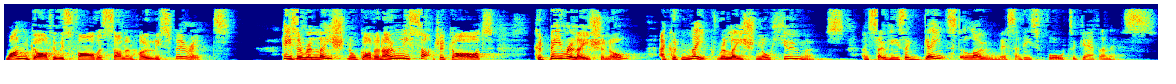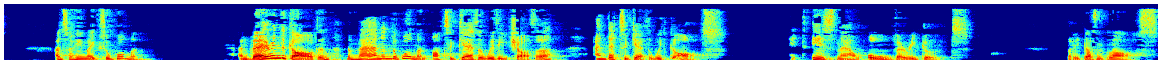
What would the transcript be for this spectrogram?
One God who is Father, Son and Holy Spirit. He's a relational God and only such a God could be relational and could make relational humans. And so he's against aloneness and he's for togetherness. And so he makes a woman. And there in the garden, the man and the woman are together with each other and they're together with God. It is now all very good. But it doesn't last.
